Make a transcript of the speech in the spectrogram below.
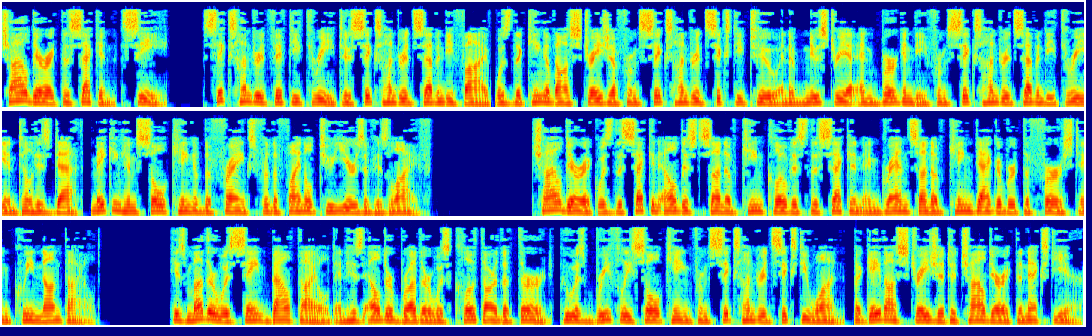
Childeric II c. 653–675 was the king of Austrasia from 662 and of Neustria and Burgundy from 673 until his death, making him sole king of the Franks for the final two years of his life. Childeric was the second eldest son of King Clovis II and grandson of King Dagobert I and Queen Nonthilde. His mother was Saint Balthild and his elder brother was Clothar III, who was briefly sole king from 661, but gave Austrasia to Childeric the next year.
